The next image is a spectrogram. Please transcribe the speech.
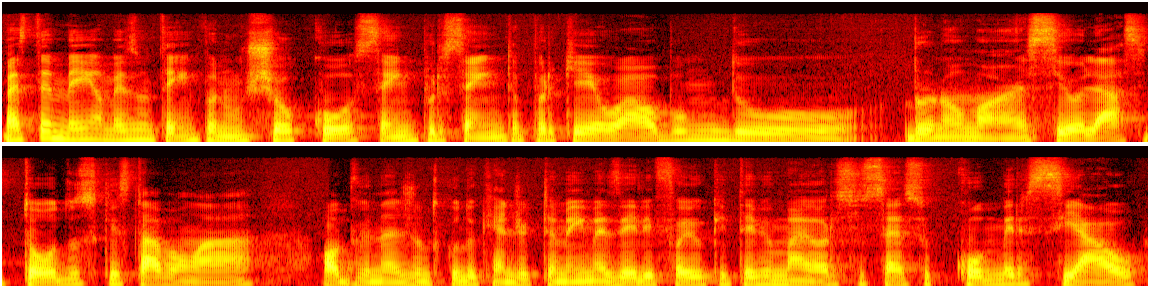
Mas também, ao mesmo tempo, não chocou 100%, porque o álbum do Bruno Mars, se olhasse todos que estavam lá, óbvio, né, junto com o do Kendrick também, mas ele foi o que teve o maior sucesso comercial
